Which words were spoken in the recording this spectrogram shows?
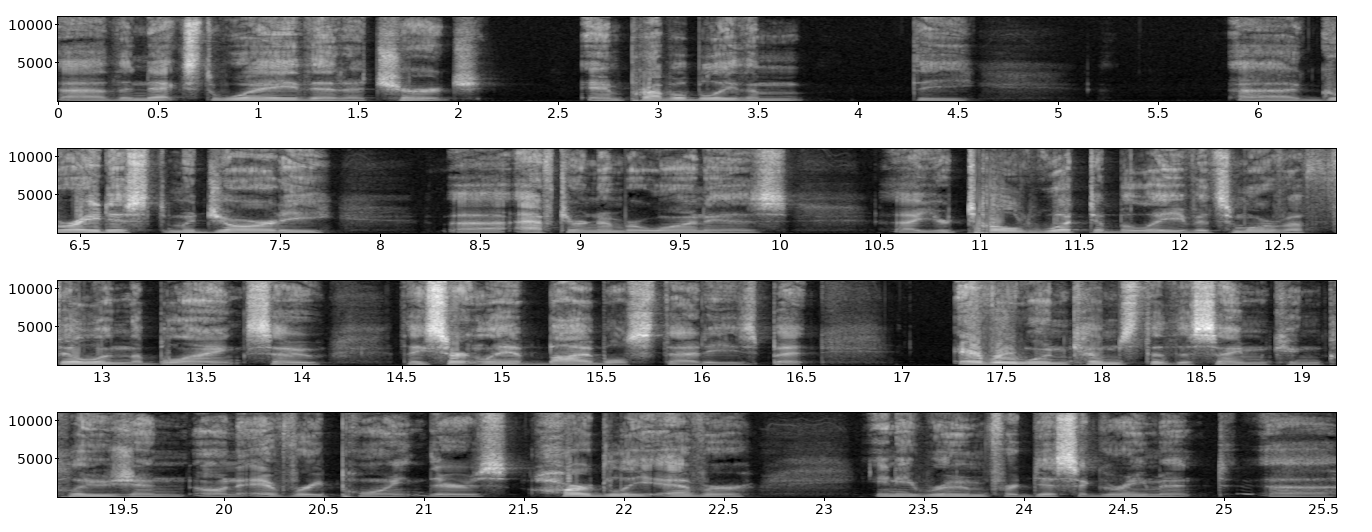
uh, the next way that a church, and probably the the uh, greatest majority uh, after number one is uh, you're told what to believe. It's more of a fill in the blank. So they certainly have Bible studies, but everyone comes to the same conclusion on every point. There's hardly ever any room for disagreement, uh,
